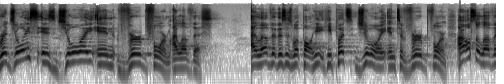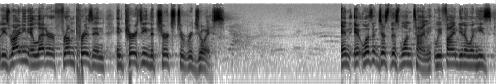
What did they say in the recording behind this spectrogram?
Rejoice is joy in verb form. I love this. I love that this is what Paul, he, he puts joy into verb form. I also love that he's writing a letter from prison encouraging the church to rejoice. And it wasn't just this one time. We find, you know, when he's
